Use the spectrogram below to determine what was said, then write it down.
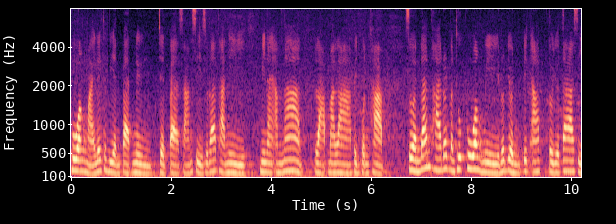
พ่วงหมายเลขทะเบียน 817834 สุราษฎร์ธานี มีนายอำนาจ หลาบมาลาเป็นคนขับ ส่วนด้านท้ายรถบรรทุกพ่วงมีรถยนต์ปิกอัพโตโยต้าสี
